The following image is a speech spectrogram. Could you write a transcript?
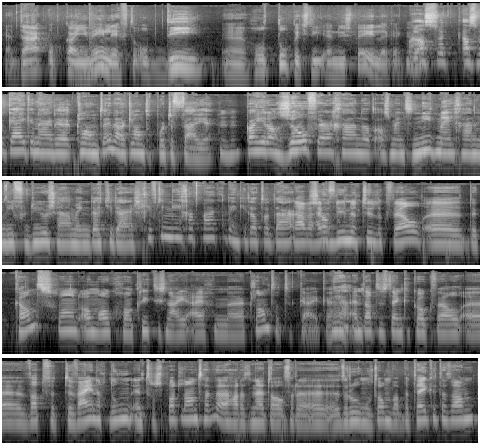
Ja, daarop kan je meeliften op die uh, hot topics die er nu spelen. Kijk, maar als we, als we kijken naar de klanten, naar de klantenportefeuille, mhm. kan je dan zo ver gaan dat als mensen niet meegaan in die verduurzaming, dat je daar een schifting in gaat maken? Denk je dat we daar. Nou, we hebben nu natuurlijk wel uh, de kans gewoon om ook gewoon kritisch naar je eigen uh, klanten te kijken. Ja. En dat is denk ik ook wel wat we te weinig doen in transportland. We hadden het net over het roer moet om. Wat betekent dat dan?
